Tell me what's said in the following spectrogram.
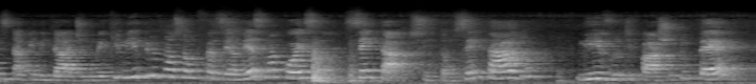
instabilidade no equilíbrio, nós vamos fazer a mesma coisa sentados. Então, sentado, livro debaixo do pé,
